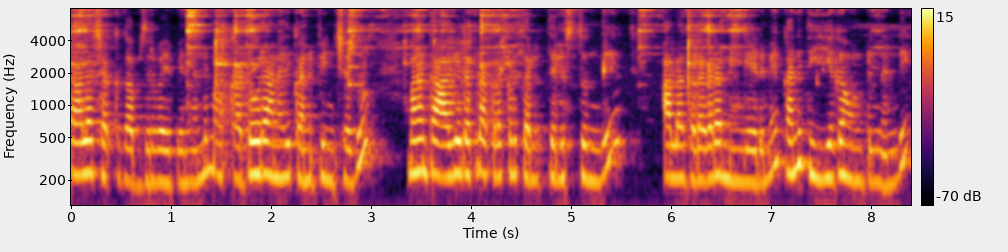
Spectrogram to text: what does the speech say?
చాలా చక్కగా అబ్జర్వ్ అయిపోయిందండి. మా కటోరా అనేది కనిపించదు. మనం తాగేటప్పుడు అక్కడక్కడ తెలు తెలుస్తుంది. అలా గడగడ మింగేయడమే కానీ తీయగా ఉంటుందండి.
